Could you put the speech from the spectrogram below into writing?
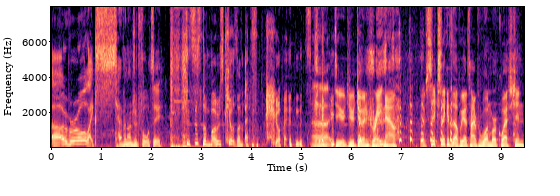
Uh, overall, like 740. this is the most kills I've ever got in this game. Uh, dude, you're doing great now. We have six seconds left. We have time for one more question.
